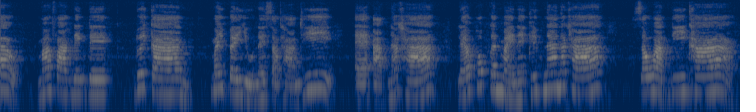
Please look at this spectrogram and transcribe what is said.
-19 มาฝากเด็กๆ ด้วยการไม่ไปอยู่ในสถานที่แออัดนะคะ แล้วพบกันใหม่ในคลิปหน้านะคะ สวัสดีค่ะ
